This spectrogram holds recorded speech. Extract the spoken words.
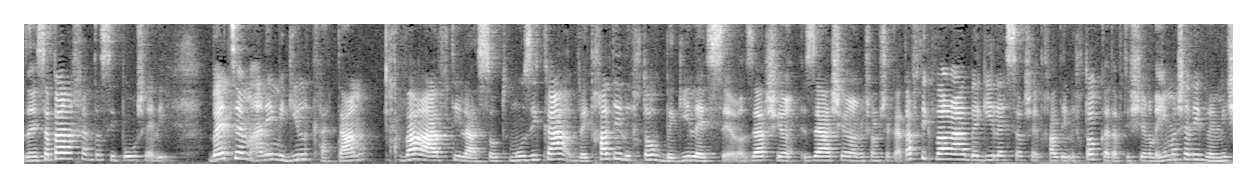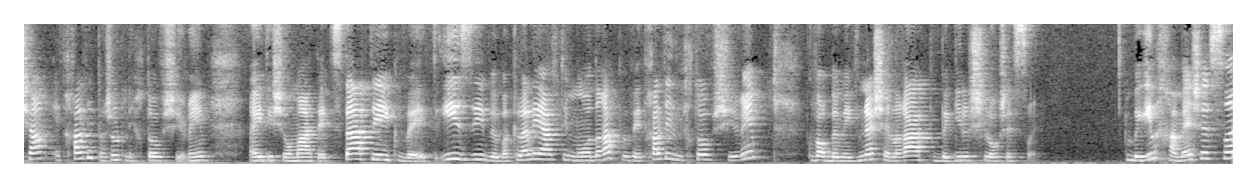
אז אני אספר לכם את הסיפור שלי. בעצם אני מגיל קטן כבר אהבתי לעשות מוזיקה והתחלתי לכתוב בגיל 10. זה השיר, זה השיר הראשון שכתבתי כבר היה בגיל 10 שהתחלתי לכתוב, כתבתי שיר לאימא שלי ומשם התחלתי פשוט לכתוב שירים. הייתי שומעת את סטטיק ואת איזי ובכללי אהבתי מאוד ראפ והתחלתי לכתוב שירים כבר במבנה של ראפ בגיל 13. בגיל 15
